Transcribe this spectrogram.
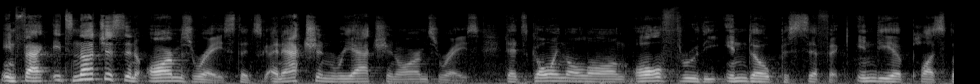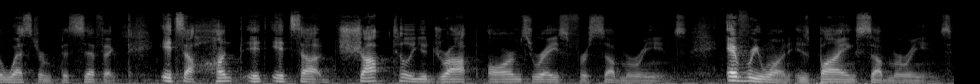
In fact, it's not just an arms race, that's an action reaction arms race that's going along all through the Indo Pacific, India plus the Western Pacific. It's a hunt, it, it's a shop till you drop arms race for submarines. Everyone is buying submarines.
